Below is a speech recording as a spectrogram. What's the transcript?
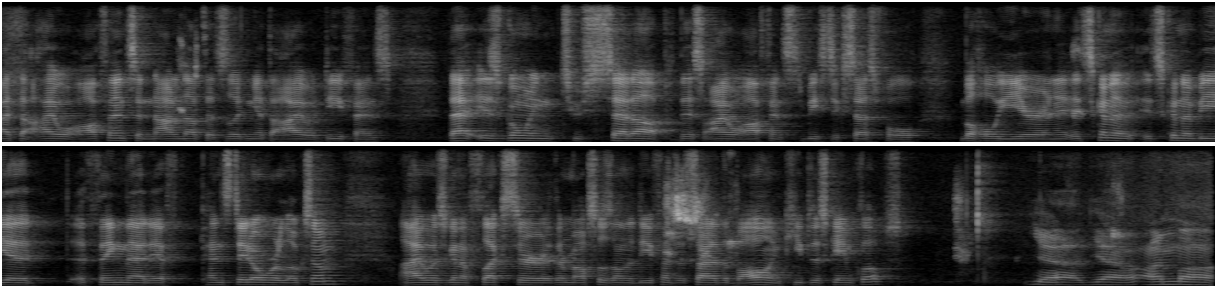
at the Iowa offense and not enough that's looking at the Iowa defense. That is going to set up this Iowa offense to be successful the whole year, and it's gonna it's gonna be a, a thing that if Penn State overlooks them, Iowa's gonna flex their, their muscles on the defensive side of the ball and keep this game close. Yeah, yeah, I'm uh,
